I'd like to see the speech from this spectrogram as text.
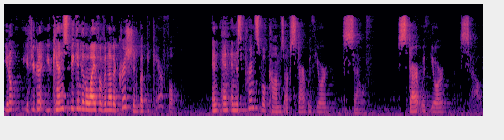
You know, if you're gonna, you can speak into the life of another Christian, but be careful. And, and, and this principle comes of start with yourself. Start with yourself.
